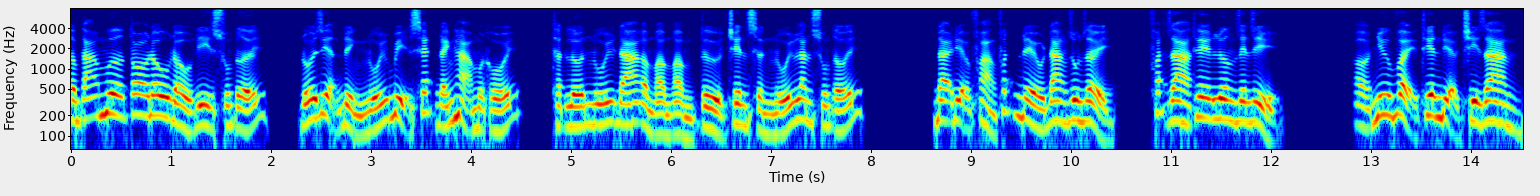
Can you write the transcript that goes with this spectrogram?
Tầm tã mưa to đâu đầu đi xuống tới, đối diện đỉnh núi bị xét đánh hạ một khối, thật lớn núi đá ẩm ẩm ẩm từ trên sườn núi lăn xuống tới. Đại địa phảng phất đều đang run rẩy, phát ra thê lương rên rỉ. Ở như vậy thiên địa chi gian,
